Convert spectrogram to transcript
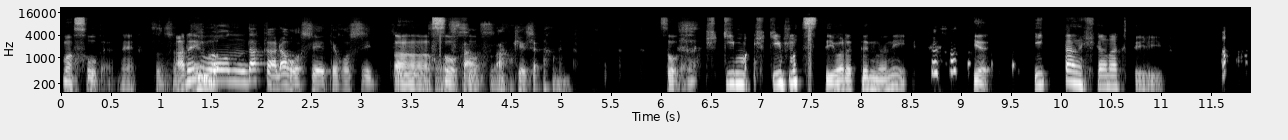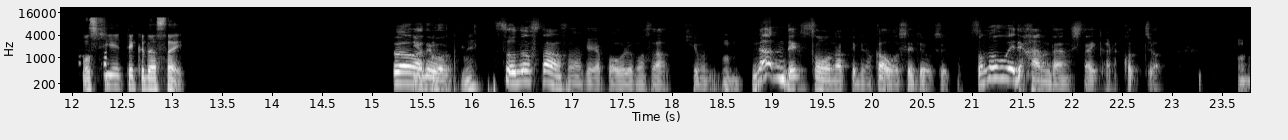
まあそうだよね。そあれは疑問だから教えてほしいっていうスタンスなわけじゃん。そうだね。引きま、引きますって言われてんのに、いや、一旦引かなくていい。教えてください。まあでも、ね。そのスタンスなわけやっぱ俺もさ、基本、うんなんでそうなってるのかを教えてほしい。その上で判断したいから、こっちは。うんっ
